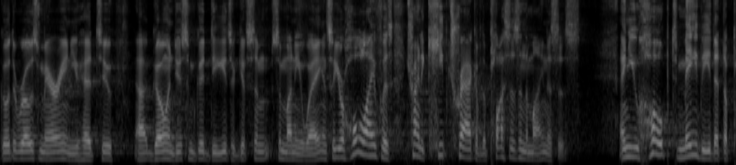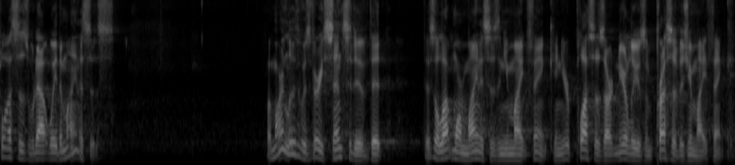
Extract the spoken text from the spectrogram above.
go to Rosemary and you had to uh, go and do some good deeds or give some, some money away. And so your whole life was trying to keep track of the pluses and the minuses. And you hoped maybe that the pluses would outweigh the minuses. But Martin Luther was very sensitive that there's a lot more minuses than you might think, and your pluses aren't nearly as impressive as you might think.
